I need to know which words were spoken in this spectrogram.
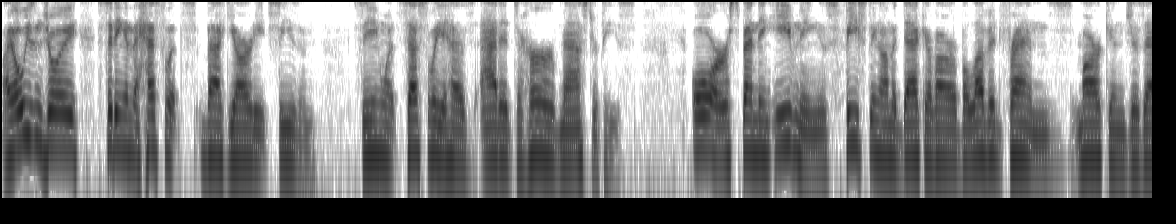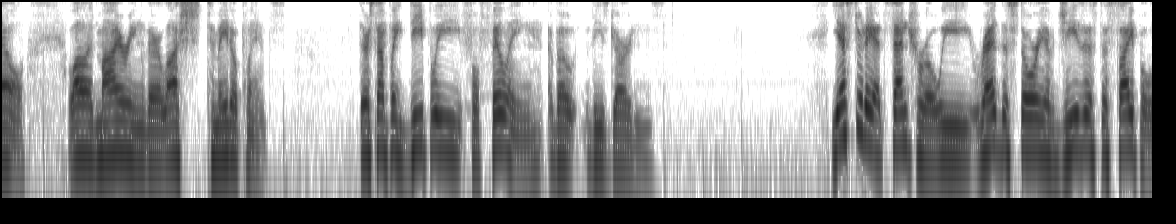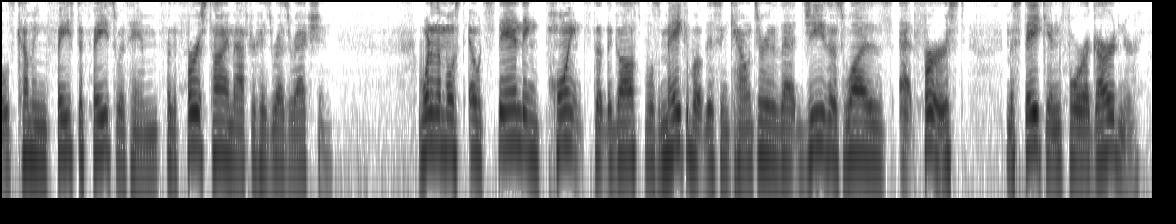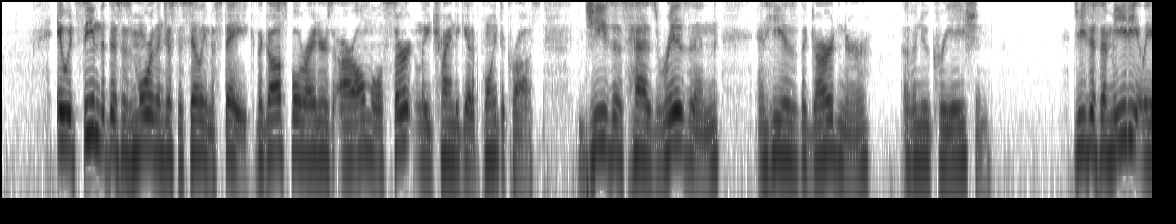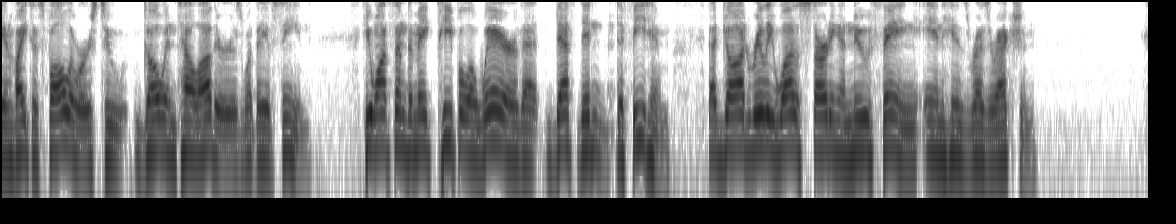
I always enjoy sitting in the Heslets' backyard each season, seeing what Cecily has added to her masterpiece, or spending evenings feasting on the deck of our beloved friends, Mark and Giselle, while admiring their lush tomato plants. There's something deeply fulfilling about these gardens. Yesterday at Central, we read the story of Jesus' disciples coming face to face with him for the first time after his resurrection. One of the most outstanding points that the Gospels make about this encounter is that Jesus was, at first, mistaken for a gardener. It would seem that this is more than just a silly mistake. The gospel writers are almost certainly trying to get a point across. Jesus has risen, and he is the gardener of a new creation. Jesus immediately invites his followers to go and tell others what they have seen. He wants them to make people aware that death didn't defeat him, that God really was starting a new thing in his resurrection.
